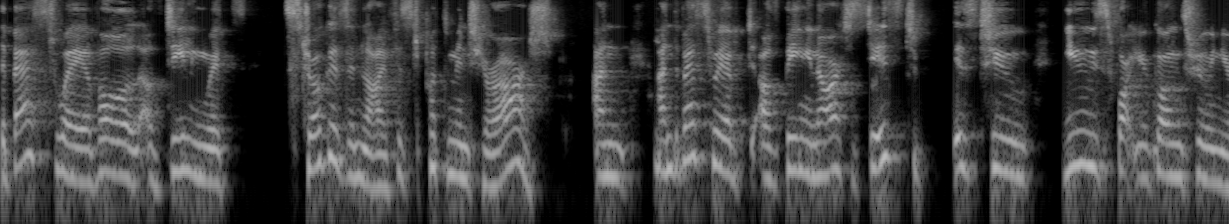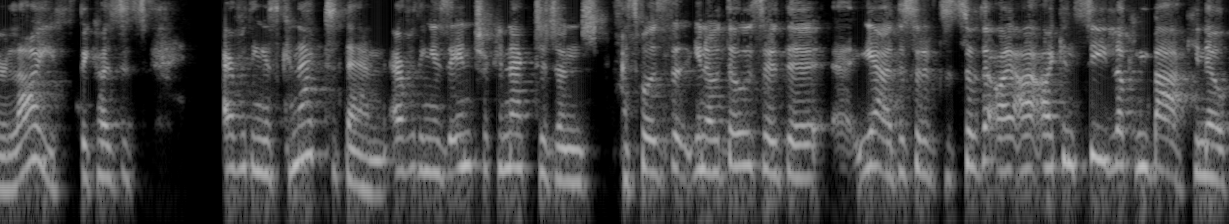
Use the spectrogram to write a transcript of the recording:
the best way of all of dealing with struggles in life is to put them into your art. And and the best way of, of being an artist is to is to use what you're going through in your life because it's everything is connected then everything is interconnected and i suppose that you know those are the uh, yeah the sort of so that I, I can see looking back you know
